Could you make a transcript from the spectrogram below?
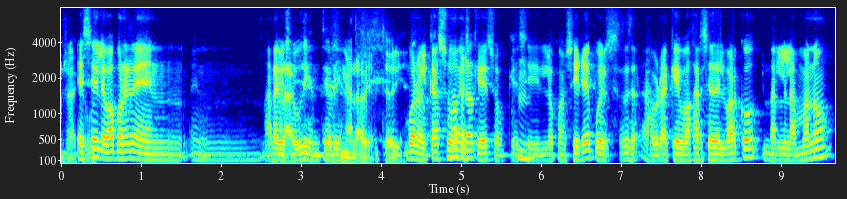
O sea, que Ese bueno, le va a poner en, en Arabia Arabia. Saudí, en teoría. en Arabia, en teoría. Bueno, el caso No, pero- es que eso, que Hmm. si lo consigue, pues habrá que bajarse del barco, darle las manos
